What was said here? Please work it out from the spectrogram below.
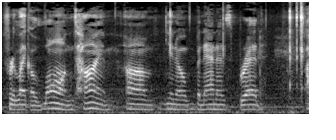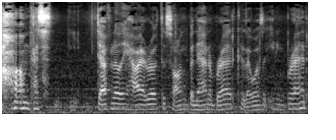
for like a long time um, you know bananas bread um, that's definitely how I wrote the song Banana Bread because I wasn't eating bread.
